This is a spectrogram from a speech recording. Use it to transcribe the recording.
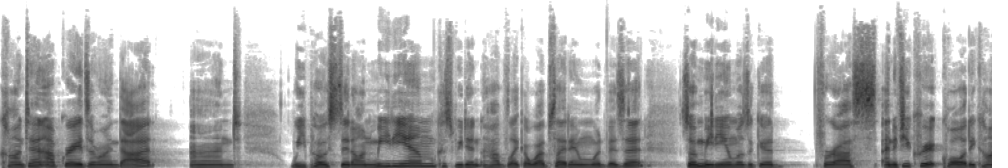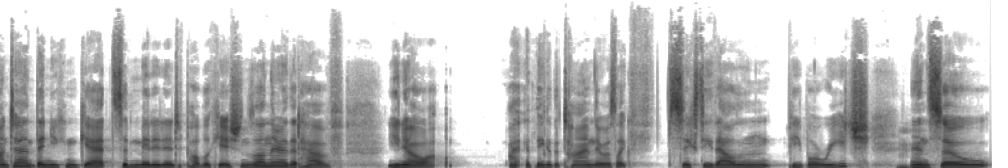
content upgrades around that. And we posted on Medium because we didn't have like a website anyone would visit. So Medium was a good for us. And if you create quality content, then you can get submitted into publications on there that have, you know, I think at the time there was like 60,000 people reach. Mm-hmm. And so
